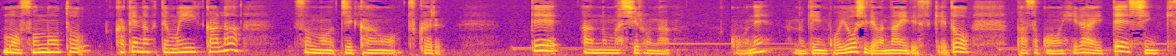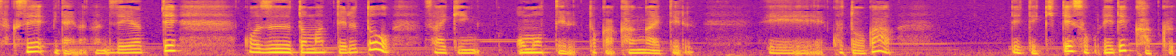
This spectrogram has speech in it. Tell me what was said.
もうそのと書けなくてもいいからその時間を作る。であの真っ白なこうねあの原稿用紙ではないですけどパソコンを開いて新規作成みたいな感じでやってこうずっと待ってると最近思ってるとか考えてる、えー、ことが出てきてそれで書くっ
